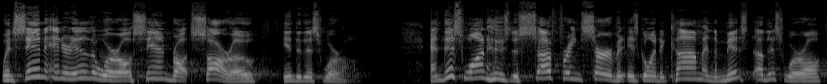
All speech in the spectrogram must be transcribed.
When sin entered into the world, sin brought sorrow into this world. And this one who's the suffering servant is going to come in the midst of this world,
